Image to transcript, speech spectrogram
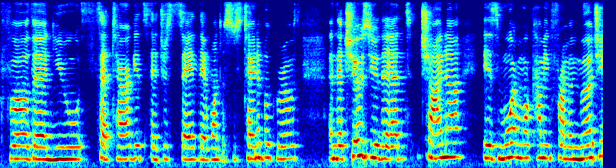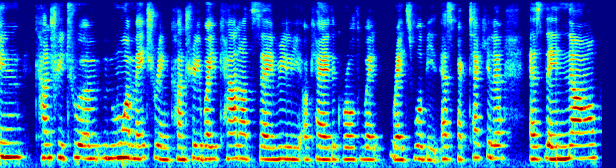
further new set targets. They just say they want a sustainable growth. And that shows you that China is more and more coming from emerging country to a more maturing country where you cannot say really, okay, the growth rate, rates will be as spectacular as they now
